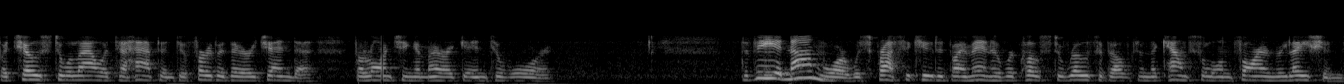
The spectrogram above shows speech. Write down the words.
but chose to allow it to happen to further their agenda for launching America into war. The Vietnam War was prosecuted by men who were close to Roosevelt and the Council on Foreign Relations,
